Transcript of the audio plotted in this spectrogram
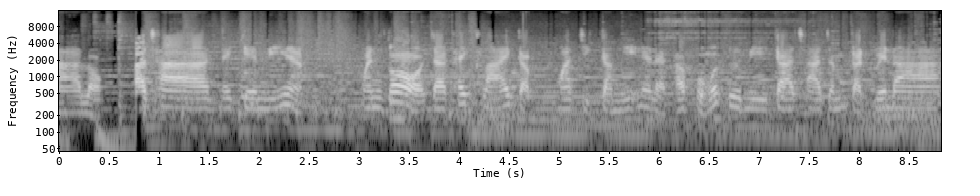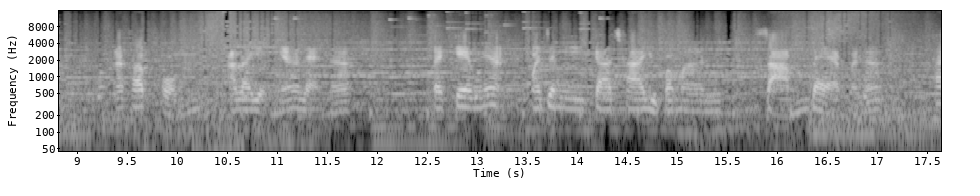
าหรอก กาชาในเกมนี้เนี่ย มันก็จะคล้ายๆกับมาจิกามิเนี่ยแหละครับ ผมก็คือมีกาชาจำกัดเวลานะครับ ผมอะไรอย่างเงี้ยแหละนะ แต่เกมเนี่ยมันจะมีกาชาอยู่ประมาณ 3 แบบนะถ้า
